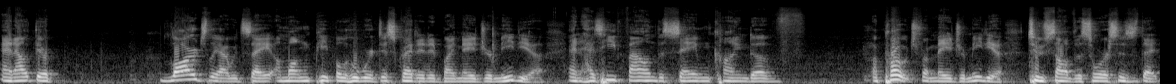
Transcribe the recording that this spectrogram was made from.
and out there largely, I would say, among people who were discredited by major media? And has he found the same kind of approach from major media to some of the sources that,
